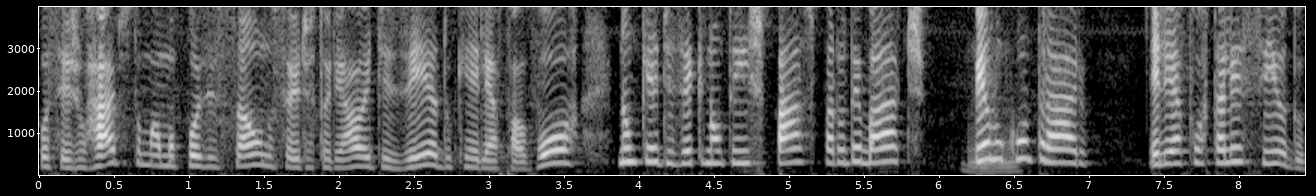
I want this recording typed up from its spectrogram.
Ou seja, o rádio tomar uma posição no seu editorial e dizer do que ele é a favor, não quer dizer que não tem espaço para o debate. Pelo uhum. contrário, ele é fortalecido.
